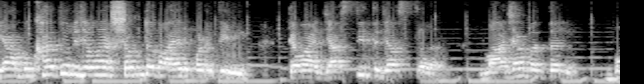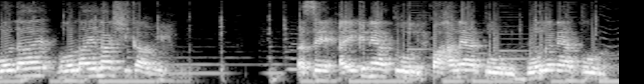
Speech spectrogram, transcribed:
या मुखातून जेव्हा शब्द बाहेर पडतील तेव्हा जास्तीत जास्त माझ्याबद्दल बोलाय बोलायला शिकावे. असे ऐकण्यातून पाहण्यातून बोलण्यातून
